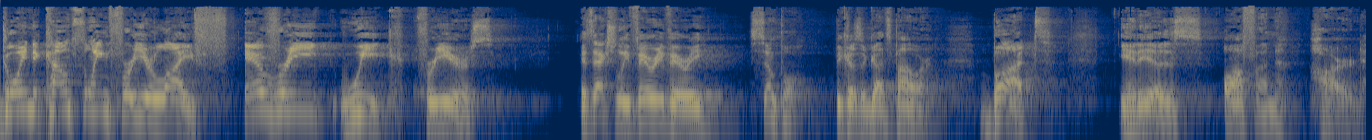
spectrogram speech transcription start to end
going to counseling for your life every week for years. It's actually very, very simple because of God's power. But it is often hard.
